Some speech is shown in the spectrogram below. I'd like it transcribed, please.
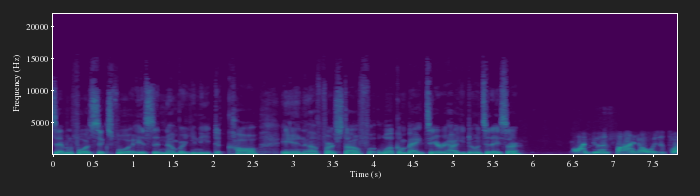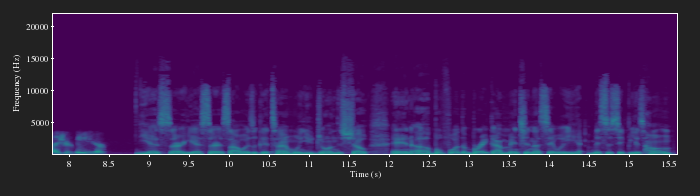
7464 is the number you need to call. And uh, first off, welcome back, Terry. How you doing today, sir? Oh, I'm doing fine. Always a pleasure to be here. Yes, sir. Yes, sir. It's always a good time when you join the show. And uh, before the break, I mentioned I said we Mississippi is home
